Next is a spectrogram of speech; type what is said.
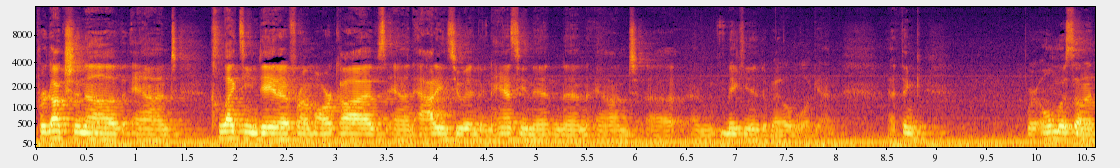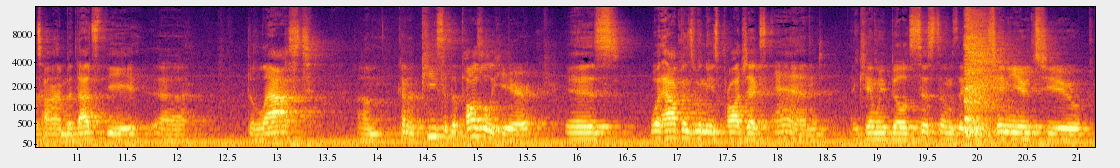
production of and collecting data from archives and adding to it and enhancing it and then and, uh, and making it available again. I think we're almost on time, but that's the, the last um, kind of piece of the puzzle here is what happens when these projects end and can we build systems that continue to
